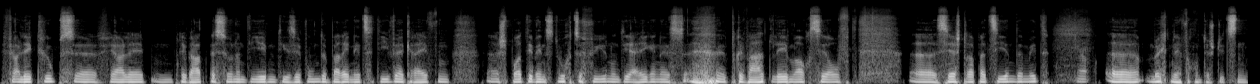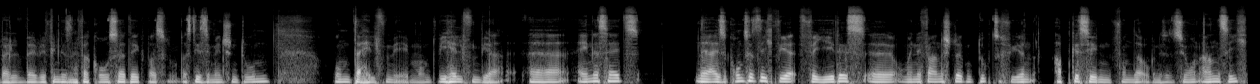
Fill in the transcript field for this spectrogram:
für alle Clubs, äh, für alle m, Privatpersonen, die eben diese wunderbare Initiative ergreifen, äh, Sportevents durchzuführen und ihr eigenes Privatleben auch sehr oft äh, sehr strapazieren damit ja. äh, möchten wir einfach unterstützen, weil, weil wir finden es einfach großartig, was, was diese Menschen tun und da helfen wir eben. Und wie helfen wir? Äh, einerseits naja, also grundsätzlich für, für jedes, äh, um eine Veranstaltung durchzuführen, abgesehen von der Organisation an sich,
